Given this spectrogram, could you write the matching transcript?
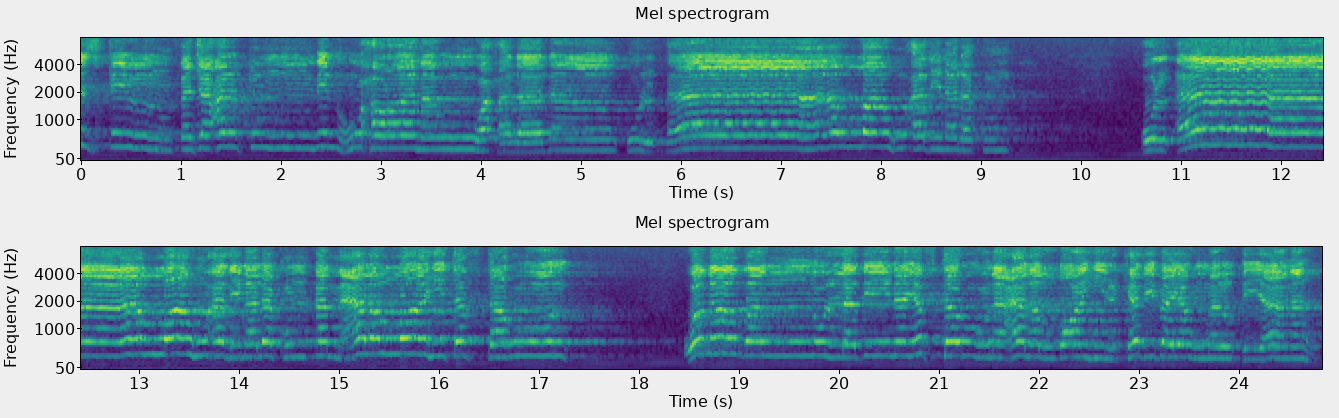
رزق فجعلتم منه حراما وحلالا. قل آه الله أذن لكم. قل آه الله أذن لكم. أم على الله تفترون؟ وما ظن الذين يفترون على الله الكذب يوم القيامة؟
